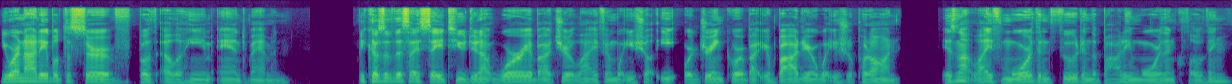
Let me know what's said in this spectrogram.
You are not able to serve both Elohim and Mammon. Because of this I say to you, do not worry about your life and what you shall eat or drink, or about your body or what you shall put on. Is not life more than food and the body more than clothing?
